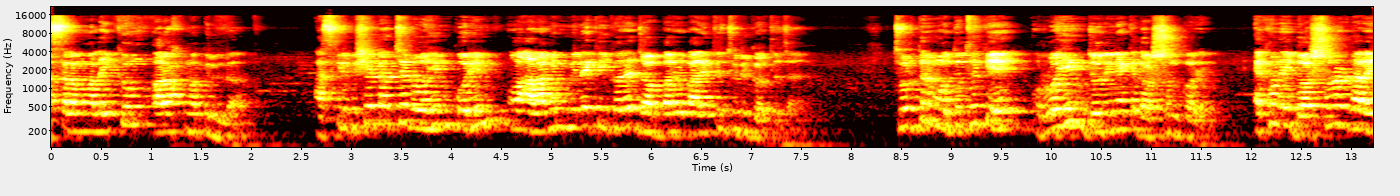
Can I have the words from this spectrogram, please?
আসসালামু আলাইকুম আরহামতুল্লাহ আজকের বিষয়টা হচ্ছে রহিম, করিম ও আলামিন মিলে কি করে জব্বারের বাড়িতে চুরি করতে যায়। চোরদের মধ্য থেকে রহিম জরিনাকে দর্শন করে। এখন এই দর্শনের দ্বারে,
